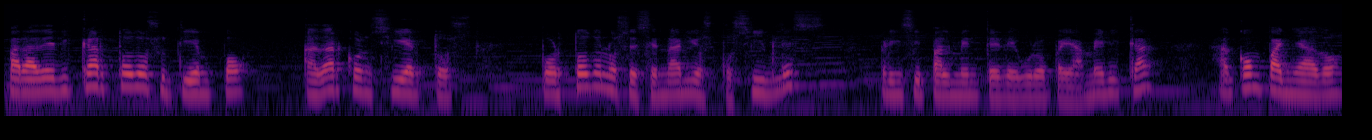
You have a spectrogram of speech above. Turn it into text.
para dedicar todo su tiempo a dar conciertos por todos los escenarios posibles, principalmente de Europa y América, acompañado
